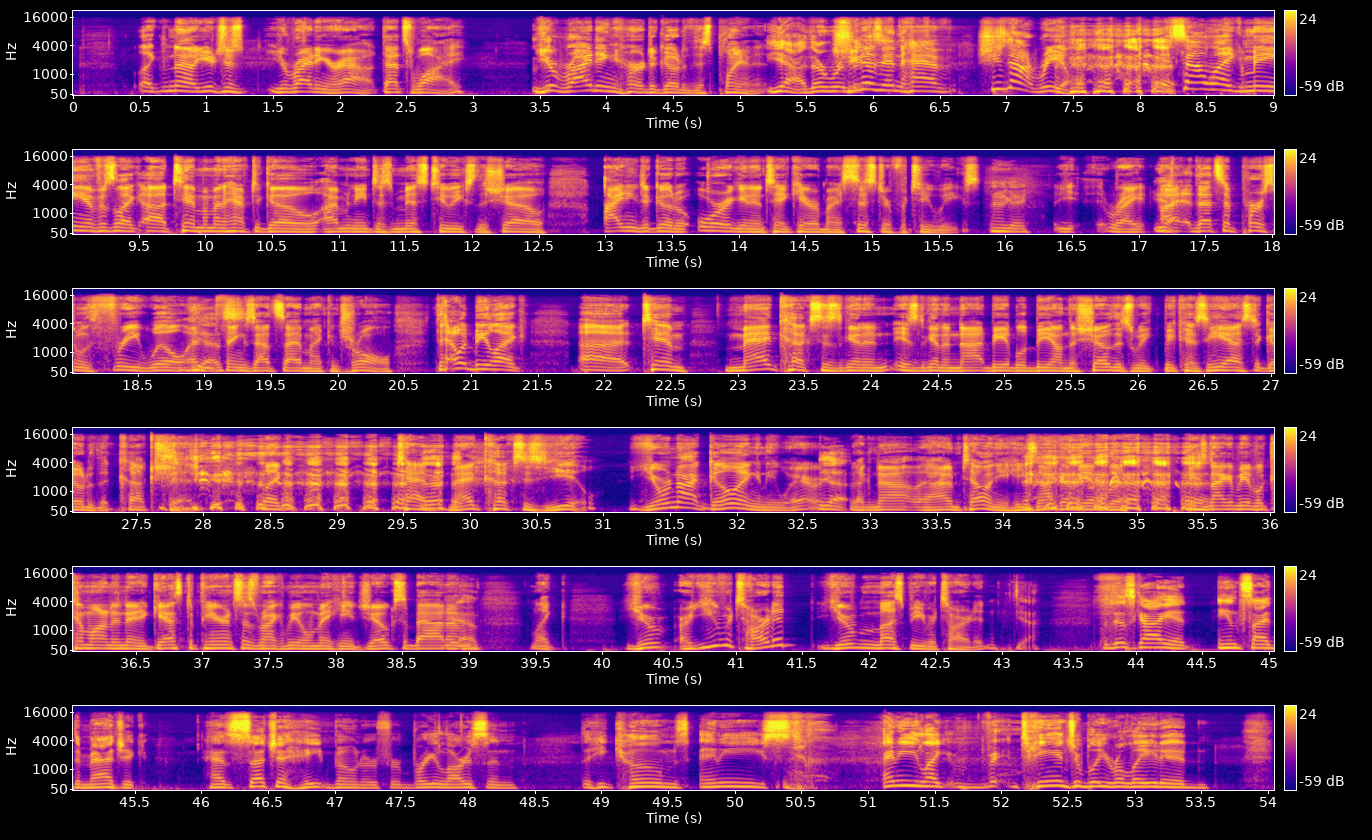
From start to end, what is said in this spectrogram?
Like, no, you're just you're writing her out. That's why. You're writing her to go to this planet. Yeah, there were She doesn't have. She's not real. it's not like me. If it's like, uh, Tim, I'm gonna have to go. I'm gonna need to miss two weeks of the show. I need to go to Oregon and take care of my sister for two weeks. Okay. Y- Right. I, that's a person with free will and Yes. things outside my control. That would be like, uh, Tim, Mad Cucks is gonna is gonna not be able to be on the show this week because he has to go to the cuck shed. like, Ted, Mad Cucks is you. You're not going anywhere. Yeah. Like, no, I'm telling you, he's not gonna be able to. he's not gonna be able to come on in any guest appearances. We're not gonna be able to make any jokes about him. Yeah. Like, you're are you retarded? You must be retarded. Yeah. But this guy at Inside the Magic has such a hate boner for Brie Larson that he combs any any like v- tangibly related.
